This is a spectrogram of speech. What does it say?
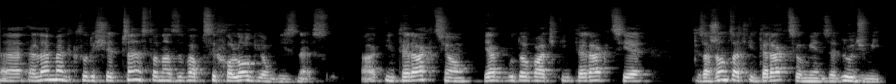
e, element, który się często nazywa psychologią biznesu, tak? interakcją, jak budować interakcję, zarządzać interakcją między ludźmi,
